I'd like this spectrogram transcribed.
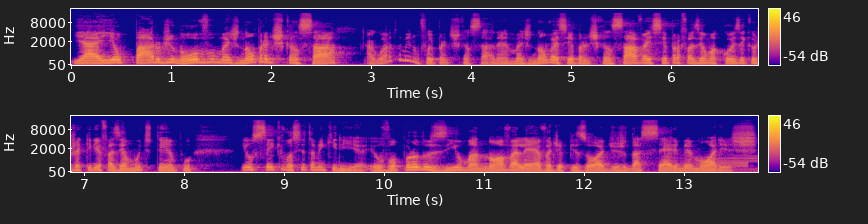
e aí eu paro de novo, mas não para descansar. Agora também não foi para descansar, né? Mas não vai ser para descansar, vai ser para fazer uma coisa que eu já queria fazer há muito tempo. Eu sei que você também queria. Eu vou produzir uma nova leva de episódios da série Memórias.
